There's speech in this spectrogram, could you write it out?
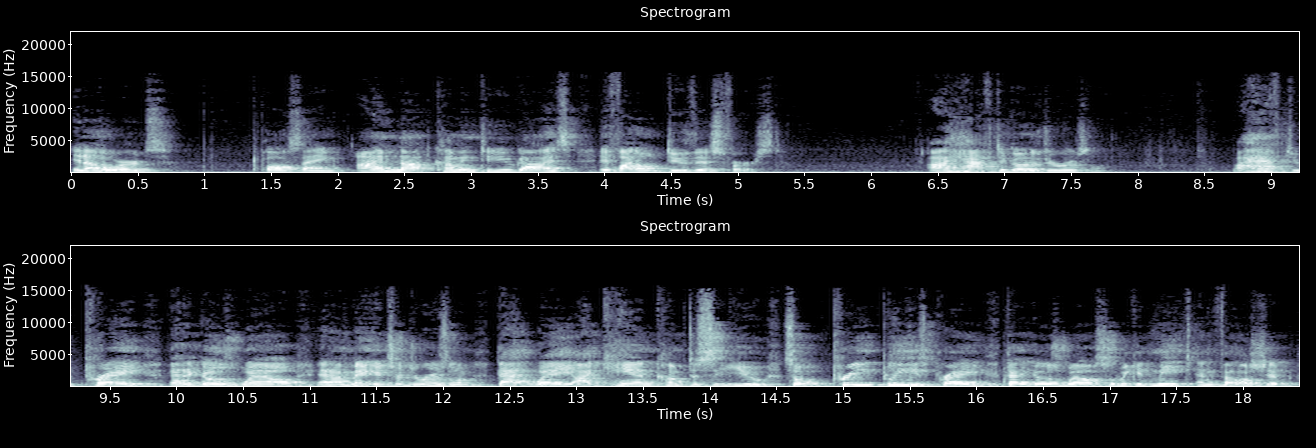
In other words, Paul's saying, I'm not coming to you guys if I don't do this first. I have to go to Jerusalem. I have to pray that it goes well and I make it to Jerusalem. That way I can come to see you. So pre- please pray that it goes well so we can meet and fellowship.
